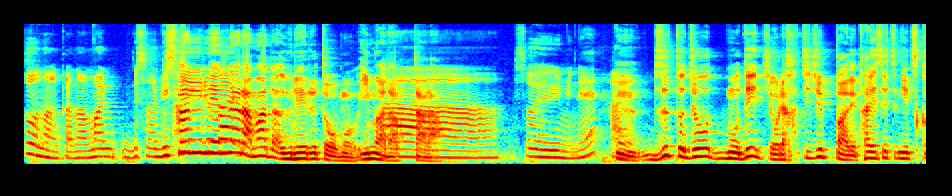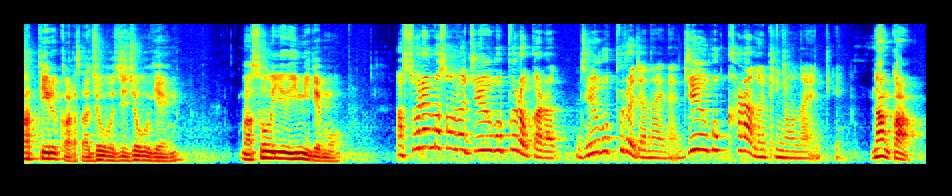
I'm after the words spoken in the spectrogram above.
そうなんかな、まあ、そのリセ3ール年ならまだ売れると思う。今だったら。あーそういう意味ね。はい。うん、ずっと上もう電池俺80%で大切に使っているからさ常時上限。まあそういう意味でも。あそれもその15プロから15プロじゃないな。15からの機能なんやっけ？なんか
